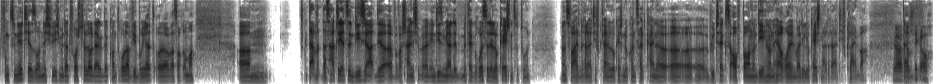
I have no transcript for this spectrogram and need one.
funktioniert hier so nicht, wie ich mir das vorstelle, oder der Controller vibriert oder was auch immer. Ähm, das hatte jetzt in diesem Jahr, der, äh, wahrscheinlich äh, in diesem Jahr mit der Größe der Location zu tun. Es war halt eine relativ kleine Location. Du konntest halt keine äh, äh, Bütex aufbauen und die hin und her rollen, weil die Location halt relativ klein war. Ja, da, ich denke auch.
